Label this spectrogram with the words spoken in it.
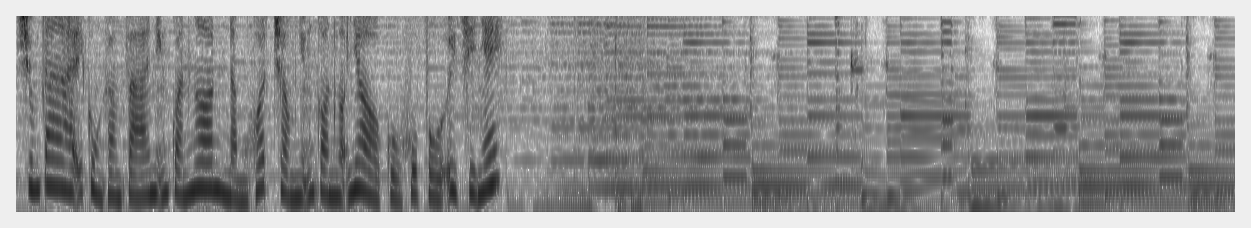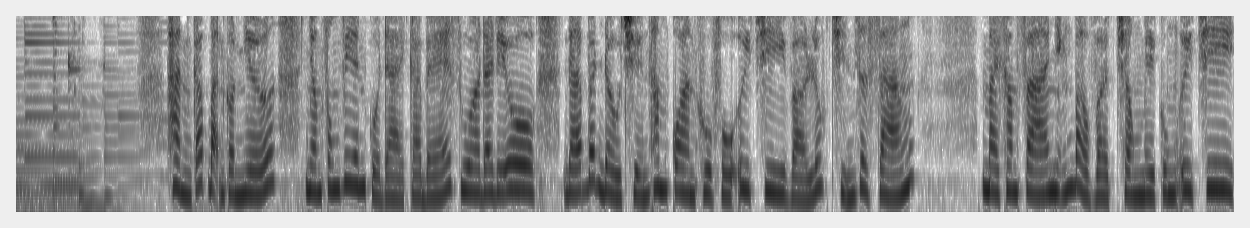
chúng ta hãy cùng khám phá những quán ngon nằm khuất trong những con ngõ nhỏ của khu phố Uchi nhé! Hẳn các bạn còn nhớ, nhóm phóng viên của đài KBS World Radio đã bắt đầu chuyến tham quan khu phố Uichi vào lúc 9 giờ sáng. Mãi khám phá những bảo vật trong mê cung Uichi,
